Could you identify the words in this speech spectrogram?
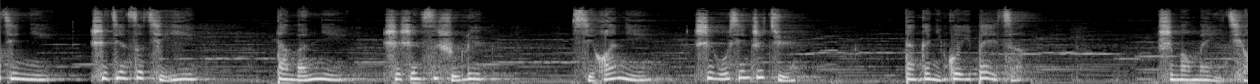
近你是见色起意但吻你是深思熟虑喜欢你是无心之举。但跟你过一辈子是梦寐以求。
